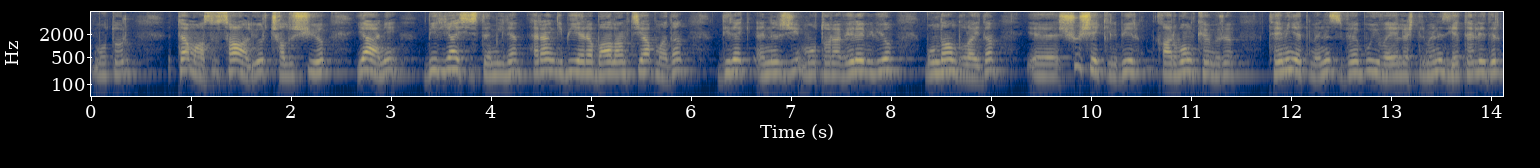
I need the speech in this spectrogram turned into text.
motor teması sağlıyor, çalışıyor. Yani bir yay sistemiyle herhangi bir yere bağlantı yapmadan direkt enerji motora verebiliyor. Bundan dolayı da e, şu şekil bir karbon kömürü temin etmeniz ve bu yuva yerleştirmeniz yeterlidir.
